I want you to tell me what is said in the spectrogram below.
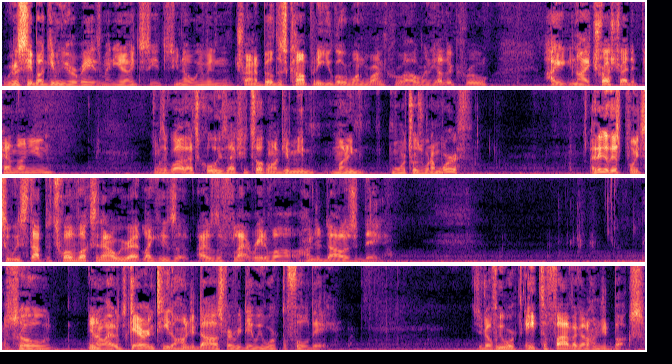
We're gonna see about giving you a raise, man. You know, it's, it's you know, we've been trying to build this company. You go run one crew, I'll run the other crew. I, you know, I trust you. I depend on you I was like, wow, that's cool. He's actually talking about giving me money more towards what I'm worth. I think at this point too, we stopped at twelve bucks an hour. We were at like was I was a flat rate of a hundred dollars a day. So you know, I was guaranteed a hundred dollars for every day we worked the full day. So, you know, if we worked eight to five, I got a hundred bucks.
